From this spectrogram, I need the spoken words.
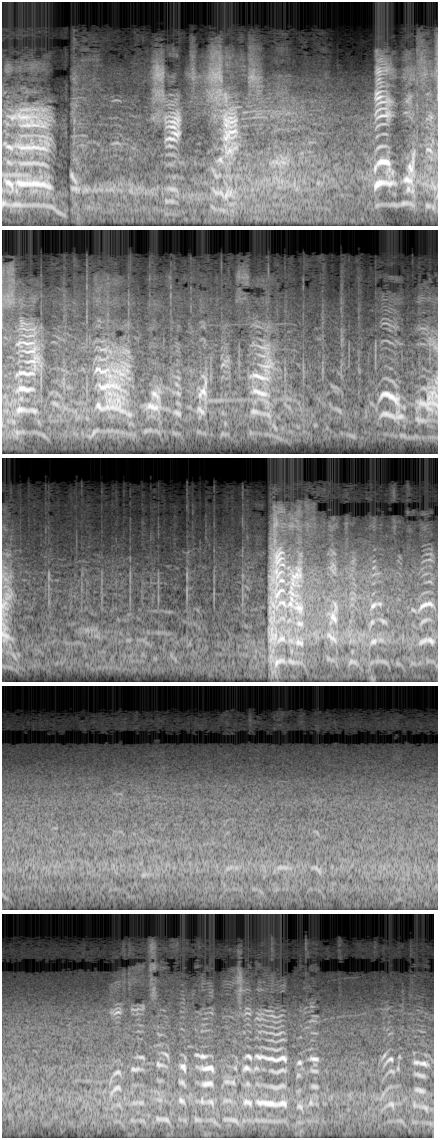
Get in! Shit, shit. Oh, what a save! Yeah, what a fucking save! Oh my! Giving a fucking penalty to them! After the two fucking handballs over here, but yeah, there we go.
